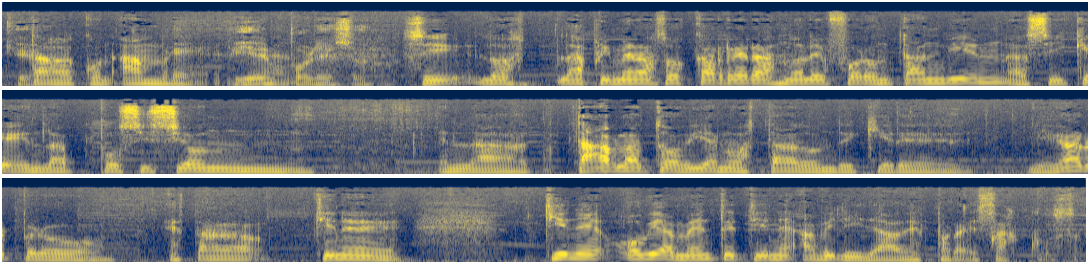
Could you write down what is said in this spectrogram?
qué estaba con hambre. bien Ah. por eso. Sí, los, las primeras dos carreras no le fueron tan bien, así que en la posición, en la tabla todavía no está donde quiere llegar, pero está, tiene, tiene, obviamente tiene habilidades para esas cosas.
